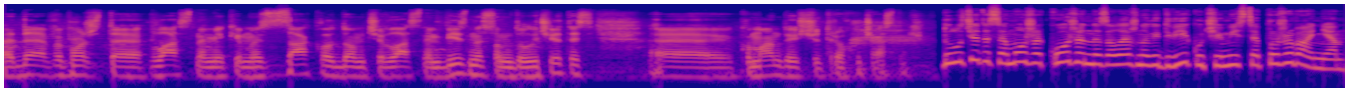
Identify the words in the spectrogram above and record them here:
е, де ви можете власним якимось закладом чи власним бізнесом долучитись е, командою з чотирьох учасників. Долучитися може кожен незалежно від віку чи місця проживання.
